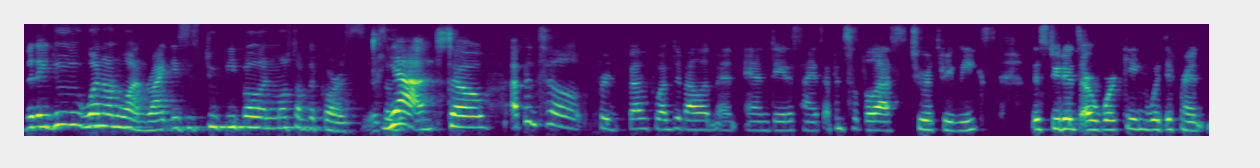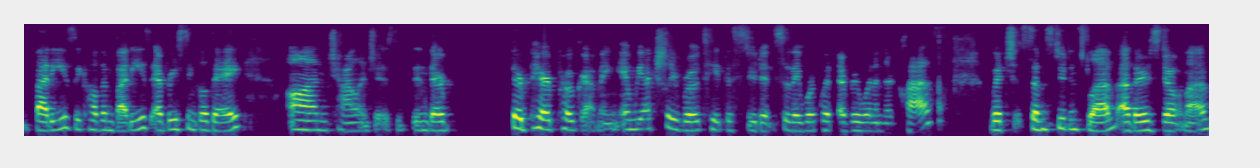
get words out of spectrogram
But they do one on one, right? This is two people in most of the course. So yeah. So up until for both web development and data science, up until the last two or three weeks, the students are working with different buddies. We call them buddies every single day on challenges. And they're they're paired programming and we actually rotate the students so they work with everyone in their class which some students love others don't love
